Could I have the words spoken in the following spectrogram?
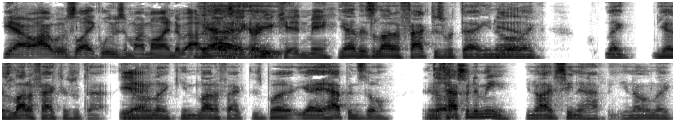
yeah, I was like losing my mind about it. I was like, "Are you kidding me?" yeah, there's a lot of factors with that. You know, Yeah. like like yeah, there's a lot of factors with that. You Yeah. know, like a lot of factors. But yeah, it happens though. It it's does. happened to me. You know, I've seen it happen. You know, like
